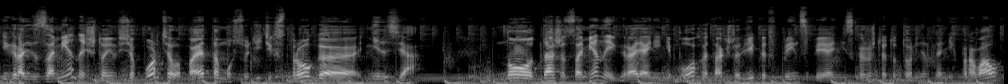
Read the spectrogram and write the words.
играли с заменой, что им все портило, поэтому судить их строго нельзя. Но даже с заменой играли они неплохо, так что Liquid, в принципе, я не скажу, что этот турнир для них провал.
